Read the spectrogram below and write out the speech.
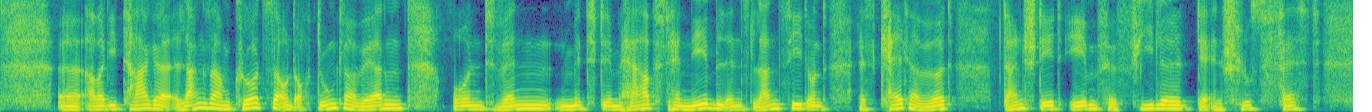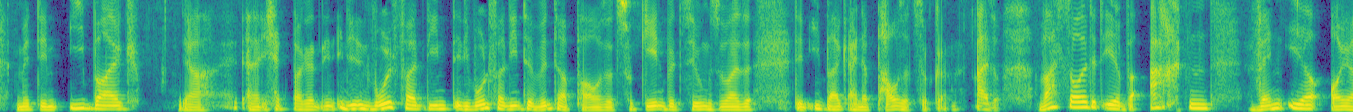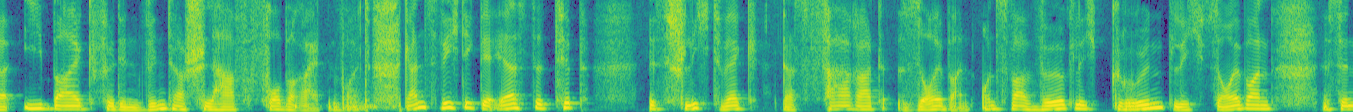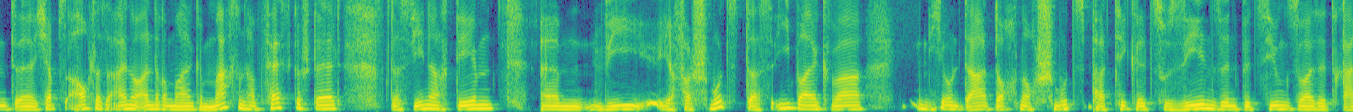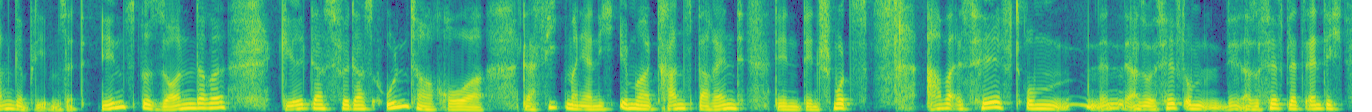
äh, aber die Tage langsam kürzer und auch dunkler werden und wenn mit dem Herbst der Nebel ins Land zieht und es kälter wird, dann steht eben für viele der Entschluss fest, mit dem E-Bike ja, äh, ich hätte in die, wohlverdient, in die wohlverdiente Winterpause zu gehen, beziehungsweise dem E-Bike eine Pause zu gönnen. Also, was solltet ihr beachten, wenn ihr euer E-Bike für den Winterschlaf vorbereiten wollt? Ganz wichtig, der erste Tipp ist schlichtweg das Fahrrad säubern. Und zwar wirklich gründlich säubern. Es sind, äh, ich habe es auch das eine oder andere Mal gemacht und habe festgestellt, dass je nachdem, ähm, wie ja, verschmutzt das E-Bike war, hier und da doch noch Schmutzpartikel zu sehen sind bzw. dran geblieben sind. Insbesondere gilt das für das Unterrohr. Das sieht man ja nicht immer transparent, den, den Schmutz. Aber es hilft, um, also es hilft, um, also es hilft letztendlich,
